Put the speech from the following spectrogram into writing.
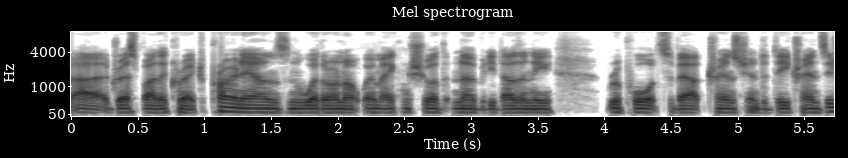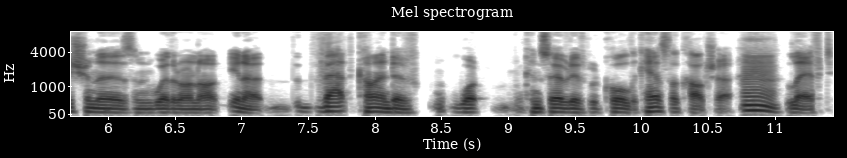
uh, addressed by the correct pronouns, and whether or not we're making sure that nobody does any reports about transgender detransitioners, and whether or not you know that kind of what conservatives would call the cancel culture mm. left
